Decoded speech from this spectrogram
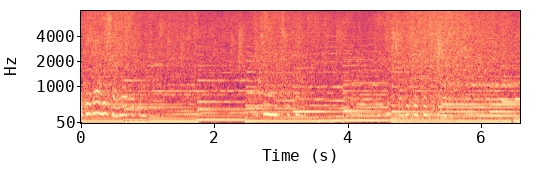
我得到我想要的东西，我终于知道我为什么会做成这样。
